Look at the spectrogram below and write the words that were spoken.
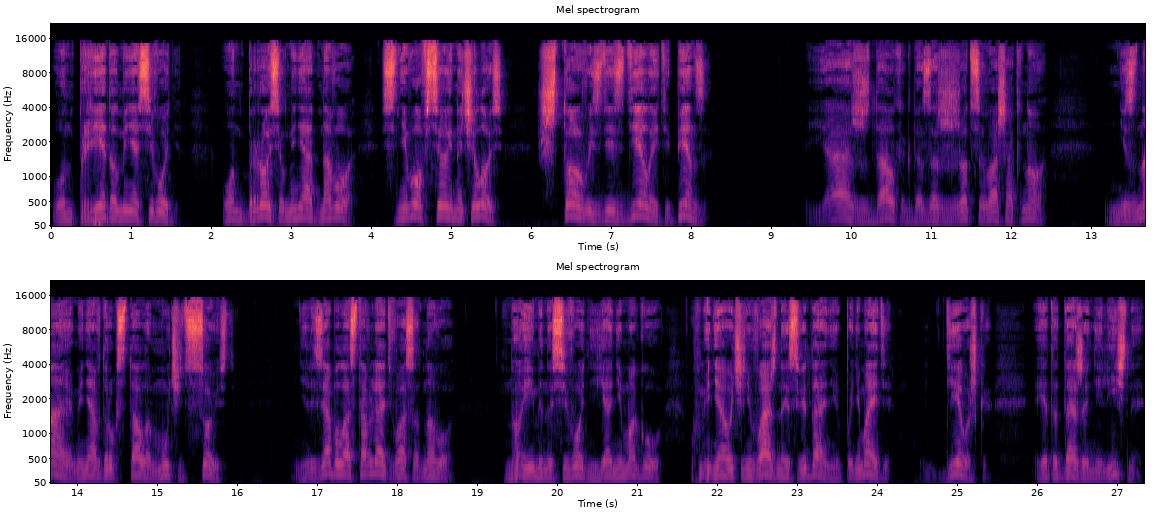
Он предал меня сегодня. Он бросил меня одного. С него все и началось. Что вы здесь делаете, Пенза? Я ждал, когда зажжется ваше окно. Не знаю, меня вдруг стала мучить совесть. Нельзя было оставлять вас одного. Но именно сегодня я не могу. У меня очень важное свидание, понимаете? Девушка, это даже не личное,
